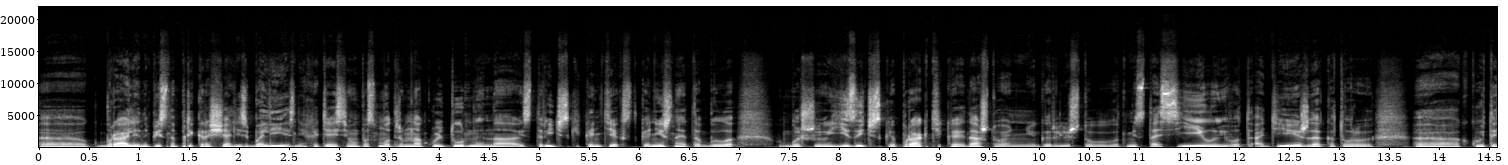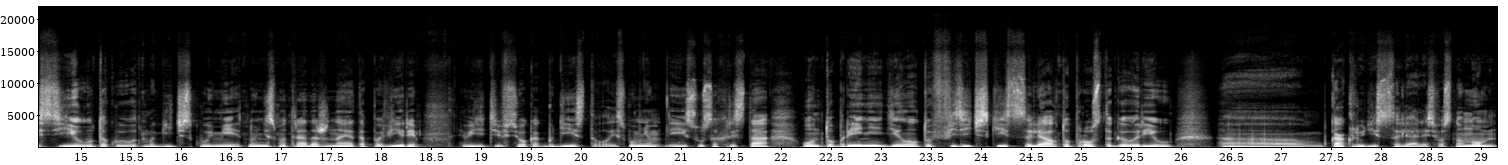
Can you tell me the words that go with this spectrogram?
э, брали, написано, прекращались болезни. Хотя если мы посмотрим на культурный, на исторический контекст, конечно, это было больше языческой практикой, да, что они говорили, что вот места силы, вот одежда, которую э, какую-то силу такую вот магическую имеет. Но несмотря даже на это, по вере, видите, все как бы действовало. И вспомним Иисуса Христа, он то брение делал, то физически исцелял, то просто говорил, а, как люди исцелялись, в основном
